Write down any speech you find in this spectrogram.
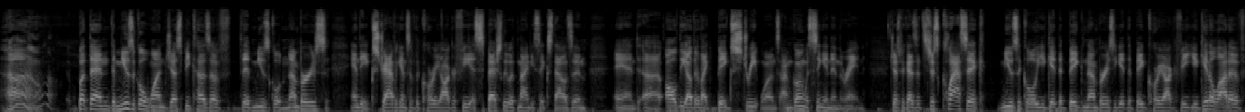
Um, but then the musical one, just because of the musical numbers and the extravagance of the choreography, especially with 96,000 and uh, all the other like big street ones, I'm going with Singing in the Rain. Just because it's just classic musical. You get the big numbers, you get the big choreography, you get a lot of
